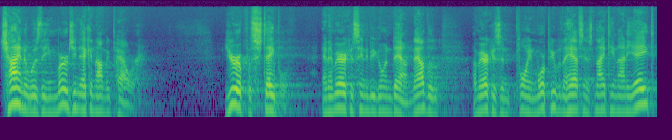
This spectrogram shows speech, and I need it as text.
China was the emerging economic power. Europe was stable, and America seemed to be going down. Now, the, America's employing more people than they have since 1998.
